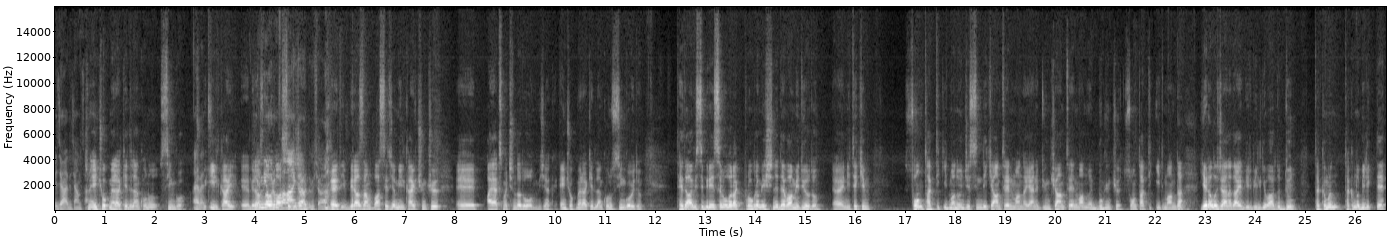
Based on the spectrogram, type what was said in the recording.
rica edeceğim Şimdi senden. en çok merak edilen konu Singo. Evet. Çünkü İlkay e, birazdan yorum falan bahsedeceğim. gördüm şu an. Evet birazdan bahsedeceğim. İlkay çünkü e, Ajax maçında da olmayacak. En çok merak edilen konu Singo'ydu. Tedavisi bireysel olarak program eşliğinde devam ediyordu. E, nitekim son taktik idman öncesindeki antrenmanda yani dünkü antrenman ve bugünkü son taktik idmanda yer alacağına dair bir bilgi vardı. Dün takımın takımla birlikte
